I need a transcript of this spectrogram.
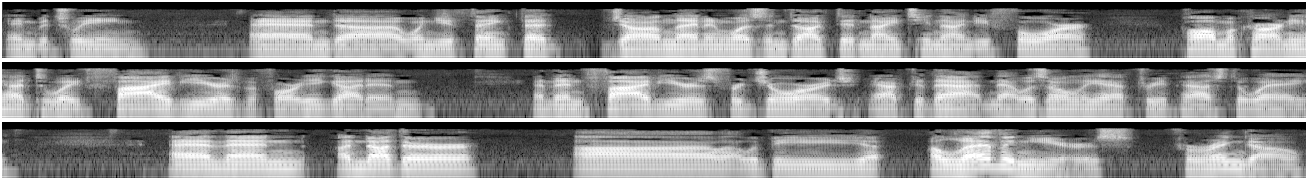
in between. And uh, when you think that John Lennon was inducted in 1994, Paul McCartney had to wait five years before he got in, and then five years for George after that, and that was only after he passed away. And then another, uh, that would be 11 years for Ringo.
